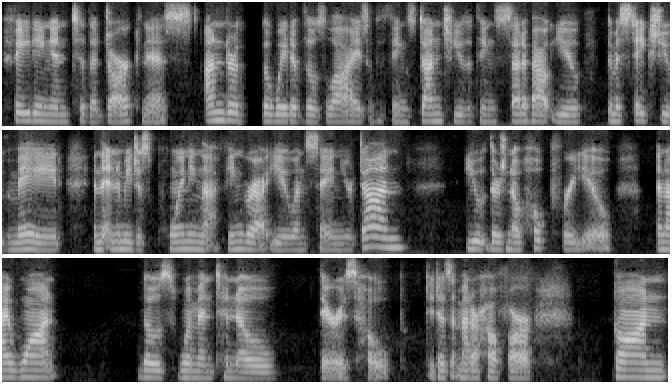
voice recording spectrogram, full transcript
fading into the darkness under the weight of those lies of the things done to you, the things said about you, the mistakes you've made, and the enemy just pointing that finger at you and saying, You're done. You there's no hope for you. And I want those women to know there is hope. It doesn't matter how far gone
